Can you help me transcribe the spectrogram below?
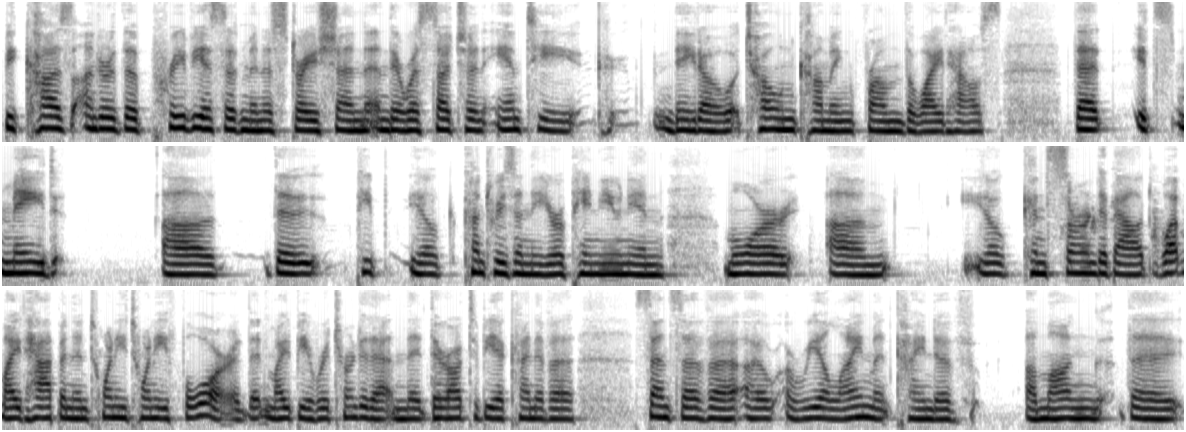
because under the previous administration, and there was such an anti NATO tone coming from the White House that it's made uh, the people, you know, countries in the European Union more, um, you know, concerned about what might happen in 2024. That might be a return to that, and that there ought to be a kind of a sense of a, a, a realignment, kind of among the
